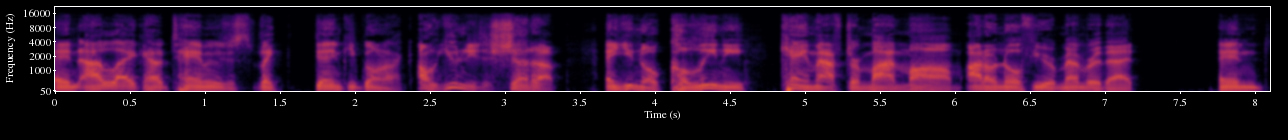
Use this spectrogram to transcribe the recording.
And I like how Tammy was just like then keep going like, oh, you need to shut up. And you know, Colini came after my mom. I don't know if you remember that. And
